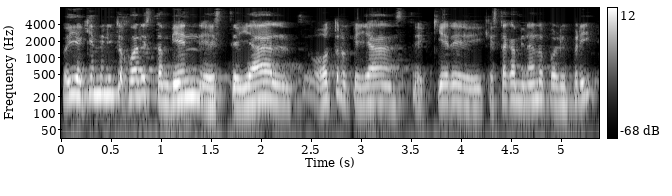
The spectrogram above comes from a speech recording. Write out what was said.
Oye, aquí en Benito Juárez también, este, ya otro que ya este, quiere y que está caminando por el PRI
